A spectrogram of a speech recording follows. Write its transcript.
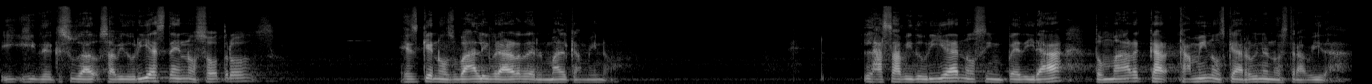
y, de que su sabiduría esté en nosotros es que nos va a librar del mal camino. La sabiduría nos impedirá tomar caminos que arruinen nuestra vida.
